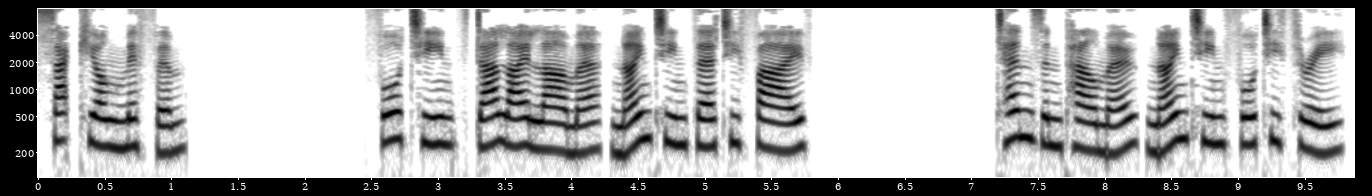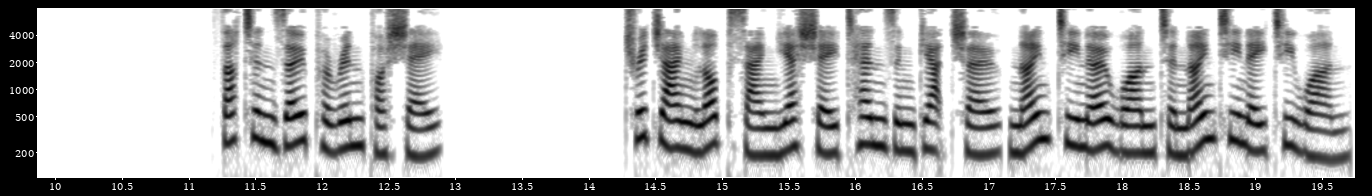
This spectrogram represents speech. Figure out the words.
Sakyong Mipham 14th Dalai Lama 1935 Tenzin Palmo 1943 Thubten Zopa Rinpoche. Trijang Lobsang Yeshe Tenzin Gyatso 1901 to 1981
